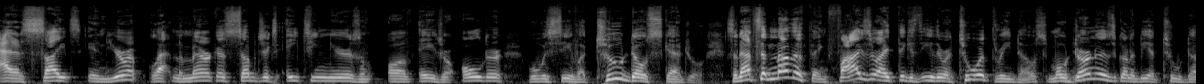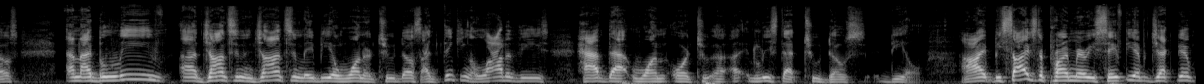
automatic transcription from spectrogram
At sites in Europe, Latin America, subjects 18 years of, of age or older will receive a two dose schedule. So that's another thing. Pfizer, I think, is either a two or three dose. Moderna is going to be a two dose. And I believe uh, Johnson and Johnson may be a one or two dose. I'm thinking a lot of these have that one or two, uh, at least that two dose deal. Besides the primary safety objective,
